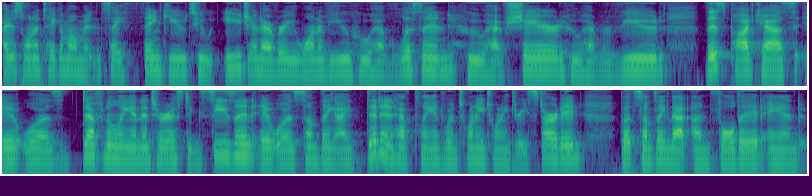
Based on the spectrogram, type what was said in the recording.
I just want to take a moment and say thank you to each and every one of you who have listened, who have shared, who have reviewed this podcast. It was definitely an interesting season. It was something I didn't have planned when 2023 started, but something that unfolded and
